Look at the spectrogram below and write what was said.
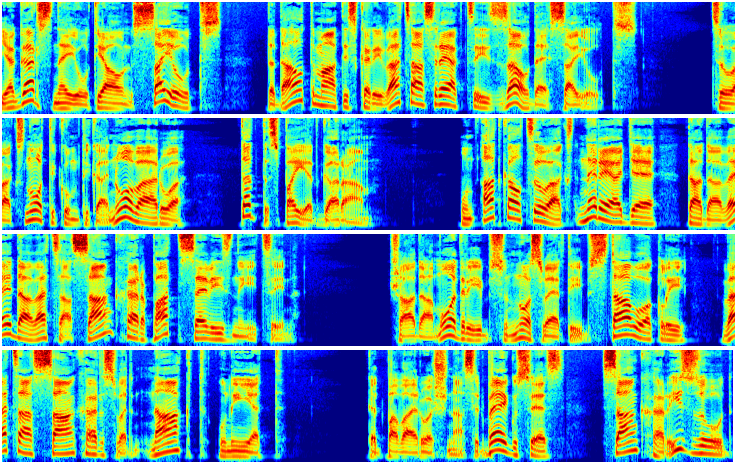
Ja gars nejūt jaunas sajūtas, tad automātiski arī vecās reakcijas zaudē sajūtas. Cilvēks notikumu tikai novēro, tad tas paiet garām. Un atkal cilvēks nereaģē, tādā veidā vecā sankhara pati sevi iznīcina. Šādā modrības un nosvērtības stāvoklī vecās sankharas var nākt un iet, Kad pavairošanās ir beigusies, Sankhara izzūd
